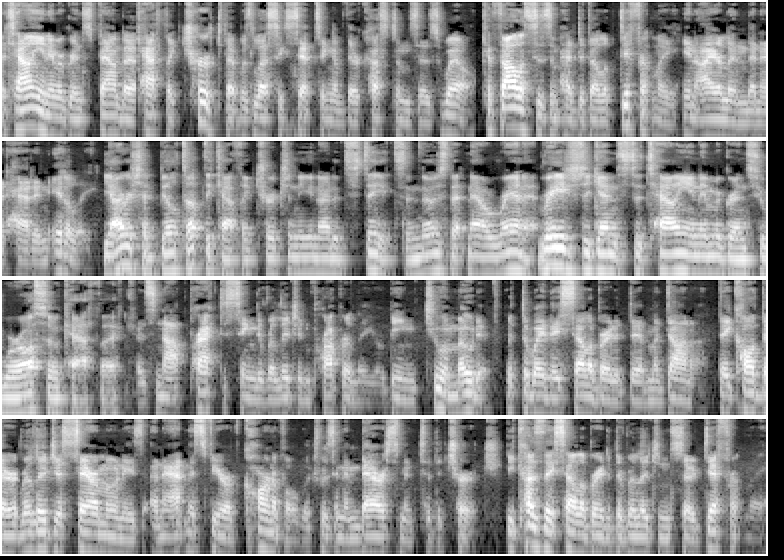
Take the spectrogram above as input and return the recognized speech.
Italian immigrants found a Catholic church that was less accepting of their customs as well. Catholicism had developed differently in Ireland than it had in Italy. The Irish had built up the Catholic Church in the United States, and those that now ran it raged against Italian immigrants who were also Catholic as not practicing the religion properly or being too emotive with the way they celebrated the Madonna. They called their religious ceremonies an atmosphere of carnival, which was an embarrassment to the church. Because they celebrated the religion so differently,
